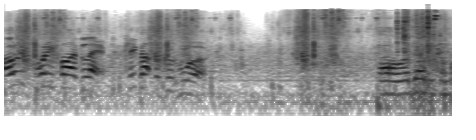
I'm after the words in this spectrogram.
Only 25 left. Keep up the good work. Oh, we're getting some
